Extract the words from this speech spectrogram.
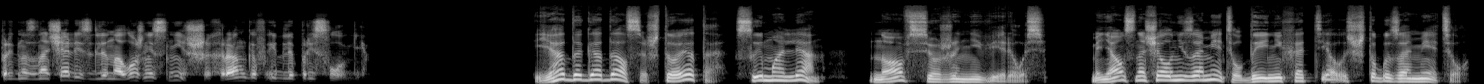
предназначались для наложниц низших рангов и для прислуги. Я догадался, что это Сымалян, но все же не верилось. Меня он сначала не заметил, да и не хотелось, чтобы заметил.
